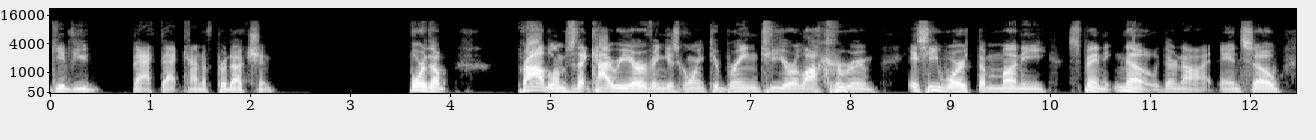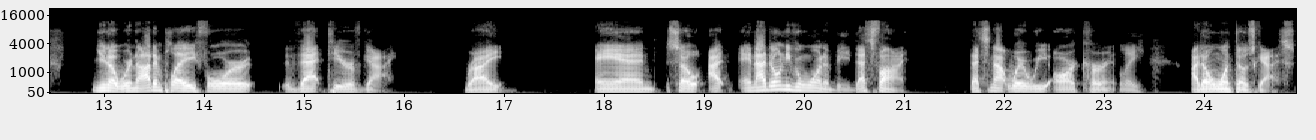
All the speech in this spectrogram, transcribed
give you back that kind of production? For the problems that Kyrie Irving is going to bring to your locker room, is he worth the money spending? No, they're not. And so, you know, we're not in play for that tier of guy, right? And so I and I don't even want to be. That's fine. That's not where we are currently. I don't want those guys.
